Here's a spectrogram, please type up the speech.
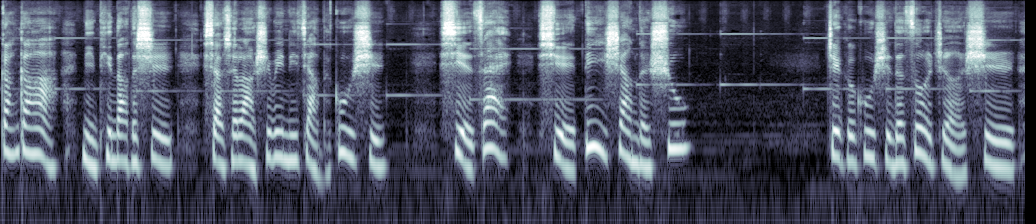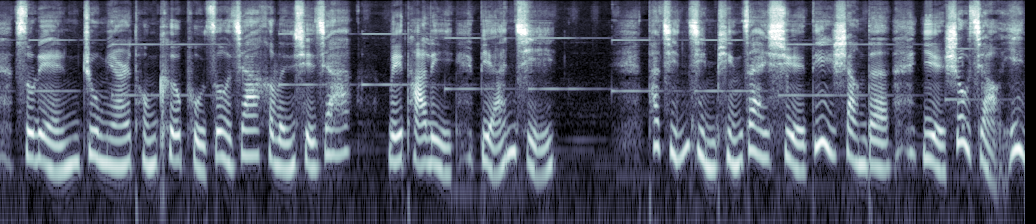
刚刚啊，你听到的是小学老师为你讲的故事《写在雪地上的书》。这个故事的作者是苏联著名儿童科普作家和文学家维塔里·比安吉。他仅仅凭在雪地上的野兽脚印，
